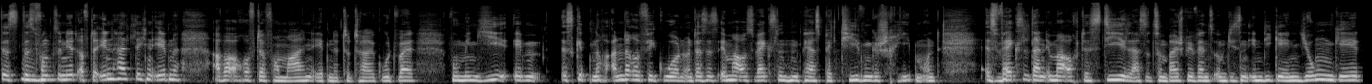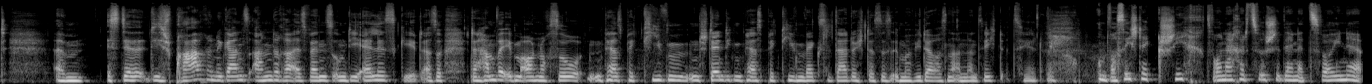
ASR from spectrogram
das, das mhm. funktioniert auf der inhaltlichen Ebene, aber auch auf der formalen Ebene total gut, weil Wu Mingyi eben, es gibt noch andere Figuren und das ist immer aus wechselnden Perspektiven geschrieben und es wechselt dann immer auch der Stil. Also zum Beispiel, wenn es um diesen indigenen Jungen geht, ähm, ist der, die Sprache eine ganz andere, als wenn es um die Alice geht. Also da haben wir eben auch noch so einen Perspektiven, einen ständigen Perspektivenwechsel dadurch, dass es immer wieder aus einer anderen Sicht erzählt wird. Und was ist die Geschichte, die nachher zwischen diesen zwei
